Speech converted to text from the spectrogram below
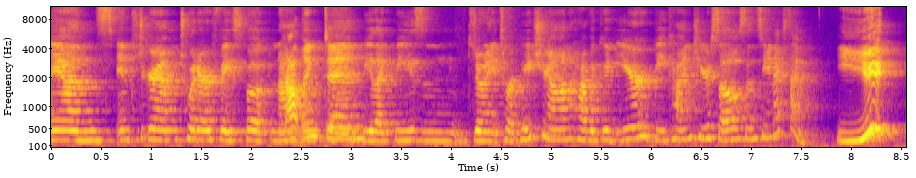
And Instagram, Twitter, Facebook, not, Not LinkedIn. LinkedIn. Be like bees and donate to our Patreon. Have a good year. Be kind to yourselves and see you next time. Yeet.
